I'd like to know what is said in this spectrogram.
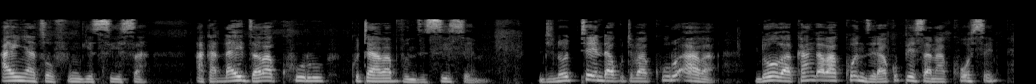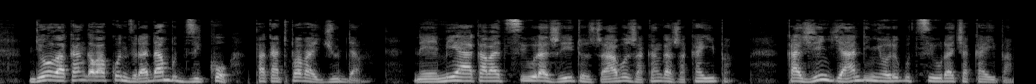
ainyatsofungisisa akadaidza vakuru kuti avabvunzisise ndinotenda kuti vakuru ava ndo vakanga vakonzera kupesana kwose ndivo vakanga vakonzera dambudziko pakati pavajudha. Nehemiya akavatsiura zviito zvavo zvakanga zvakaipa. Kazhinji handi nyore kutsiura chakaipa.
